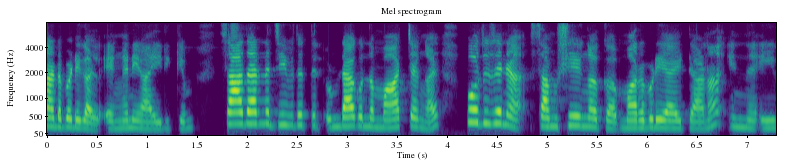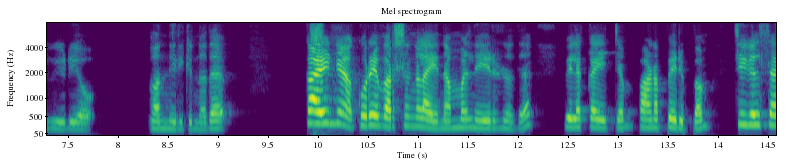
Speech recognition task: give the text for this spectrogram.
നടപടികൾ എങ്ങനെയായിരിക്കും? സാധാരണ ജീവിതത്തിൽ ഉണ്ടാകുന്ന മാറ്റങ്ങൾ പൊതുജന സംശയങ്ങൾക്ക് മറുപടിയായിട്ടാണ് ഇന്ന് ഈ വീഡിയോ വന്നിരിക്കുന്നത്. കഴിഞ്ഞ കുറെ വർഷങ്ങളായി നമ്മൾ നേരിടുന്നത് വിലക്കയറ്റം പണപ്പെരുപ്പം ചികിത്സാ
